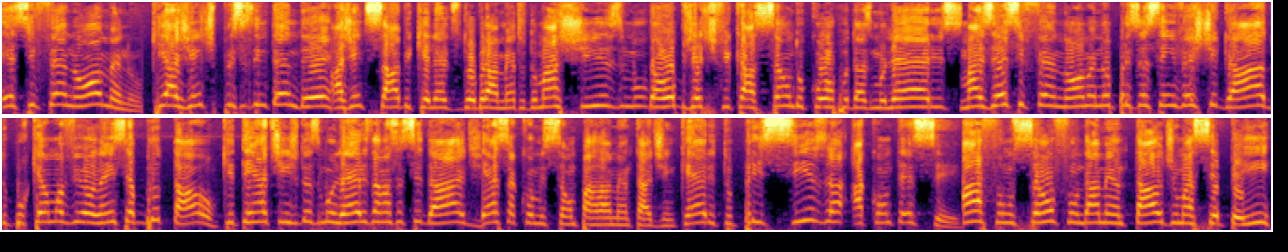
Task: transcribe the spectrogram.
esse fenômeno que a gente precisa entender. A gente sabe que ele é desdobramento do machismo, da objetificação do corpo das mulheres, mas esse fenômeno precisa ser investigado porque é uma violência brutal que tem atingido as mulheres da nossa cidade. Essa comissão parlamentar de inquérito precisa acontecer. A função fundamental de uma CPI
